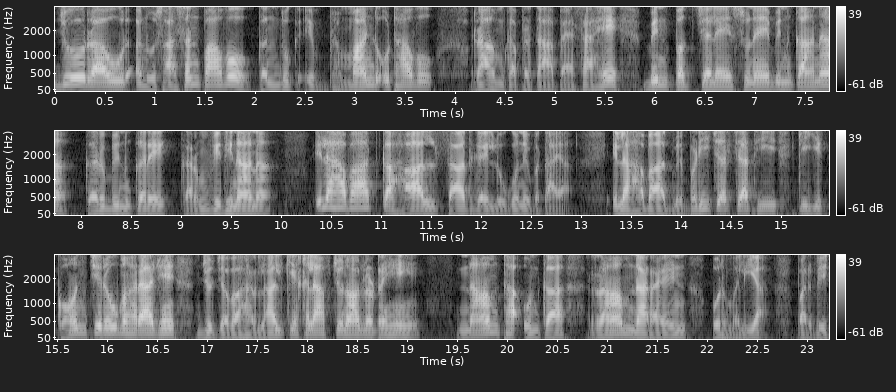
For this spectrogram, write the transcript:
जो राउर अनुशासन पावो, कंदुक इव ब्रह्मांड उठावो। राम का प्रताप ऐसा है, बिन पग चले सुने बिन काना, कर बिन करे कर्म विधि नाना। इलाहाबाद का हाल साथ गए लोगों ने बताया। इलाहाबाद में बड़ी चर्चा थी कि ये कौन चिरऊ महाराज हैं जो जवाहरलाल के खिलाफ चुनाव लड़ रहे हैं। नाम था उनका राम नारायण उर्मलिया, पर वे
